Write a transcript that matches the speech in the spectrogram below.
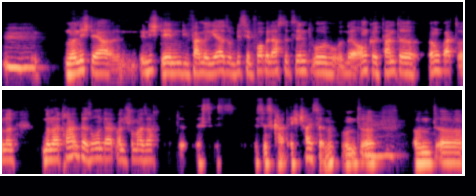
Mhm. Nur nicht der, nicht denen, die familiär so ein bisschen vorbelastet sind, wo, wo der Onkel, Tante, irgendwas, sondern einer neutralen Person, da hat man schon mal gesagt, es ist, es ist gerade echt scheiße. Ne? Und, äh, mhm. äh, und äh,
